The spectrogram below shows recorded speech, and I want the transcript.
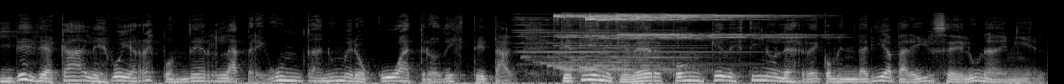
Y desde acá les voy a responder la pregunta número 4 de este tag, que tiene que ver con qué destino les recomendaría para irse de luna de miel.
